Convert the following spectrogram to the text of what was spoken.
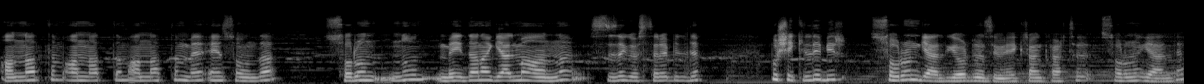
anlattım, anlattım, anlattım ve en sonunda sorunun meydana gelme anını size gösterebildim. Bu şekilde bir sorun geldi. Gördüğünüz gibi ekran kartı sorunu geldi.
